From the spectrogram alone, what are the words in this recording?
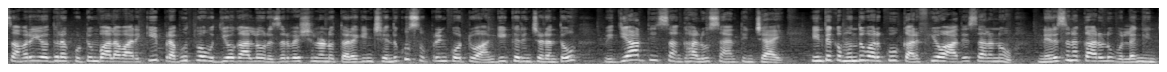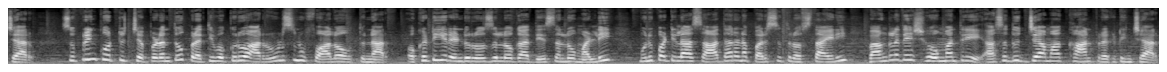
సమరయోధుల కుటుంబాల వారికి ప్రభుత్వ ఉద్యోగాల్లో రిజర్వేషన్లను తొలగించేందుకు సుప్రీంకోర్టు అంగీకరించడంతో విద్యార్థి సంఘాలు శాంతించాయి. ఇంతకు ముందు వరకు కర్ఫ్యూ ఆదేశాలను నిరసనకారులు ఉల్లంఘించారు. సుప్రీంకోర్టు చెప్పడంతో ప్రతి ఒక్కరూ ఆ రూల్స్ను ఫాలో అవుతున్నారు. ఒకటి రెండు రోజుల్లోగా దేశంలో మళ్ళీ మునుపటిలా సాధారణ పరిస్థితులు వస్తాయని బంగ్లాదేశ్ హోంమంత్రి అసదుజ్జామా ఖాన్ ప్రకటించారు.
